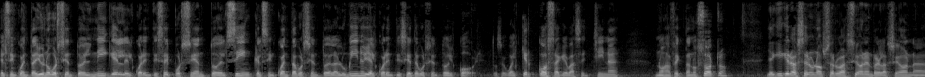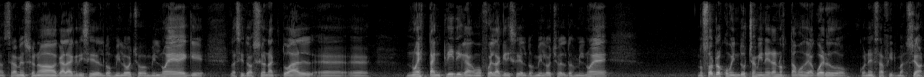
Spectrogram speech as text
el 51% del níquel, el 46% del zinc, el 50% del aluminio y el 47% del cobre. Entonces, cualquier cosa que pase en China nos afecta a nosotros. Y aquí quiero hacer una observación en relación a, se ha mencionado acá la crisis del 2008-2009, que la situación actual eh, eh, no es tan crítica como fue la crisis del 2008 2009. Nosotros como industria minera no estamos de acuerdo con esa afirmación,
